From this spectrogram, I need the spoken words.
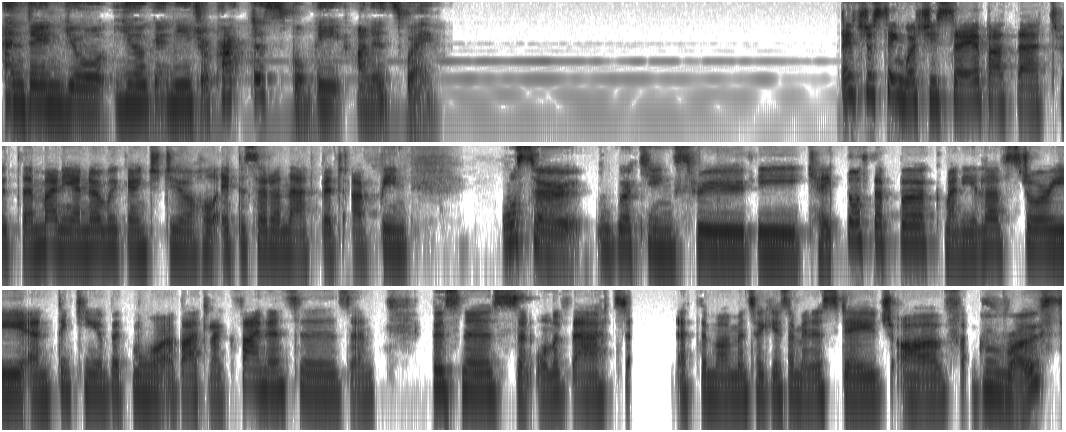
And then your yoga nidra practice will be on its way. Interesting what you say about that with the money. I know we're going to do a whole episode on that, but I've been also working through the Kate Northrup book, Money Love Story, and thinking a bit more about like finances and business and all of that at the moment, I guess I'm in a stage of growth,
